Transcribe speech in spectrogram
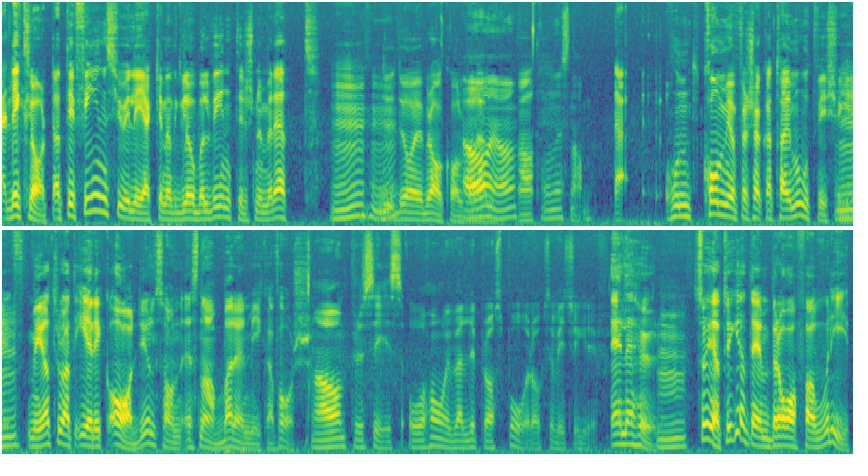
Eh, Det är klart att det finns ju i leken att Global Vintage nummer ett, Mhm. du, du har ju bra koll på Ja, den. ja, hon är snabb. Ja, Hon kommer ju att försöka ta emot Vichy Mm. Men jag tror att Erik Adielsson är snabbare än Mika Fors. Ja precis och har ju väldigt bra spår också Vichy Griff. Eller hur? Mm. Så jag tycker att det är en bra favorit.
